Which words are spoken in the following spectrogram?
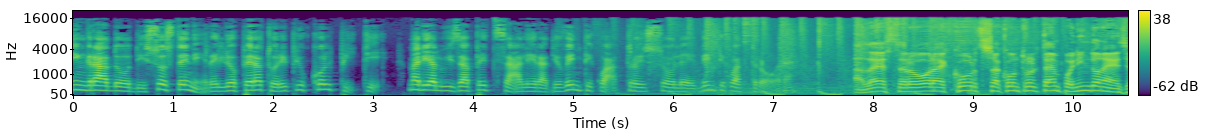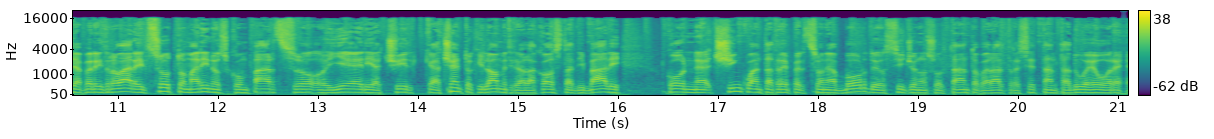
in grado di sostenere sostenere gli operatori più colpiti. Maria Luisa Pezzali, Radio 24, Il Sole 24 Ore. All'estero ora è corsa contro il tempo in Indonesia per ritrovare il sottomarino scomparso ieri a circa 100 km dalla costa di Bali con 53 persone a bordo e ossigeno soltanto per altre 72 ore.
